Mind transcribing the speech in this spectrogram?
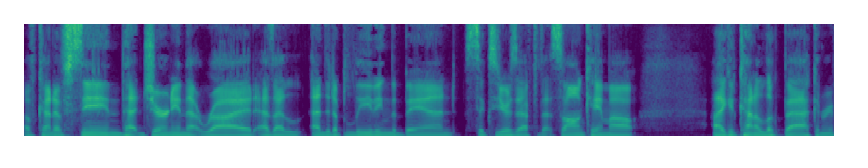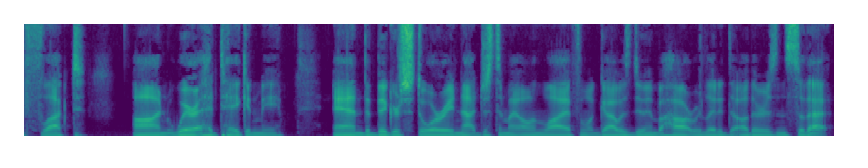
of kind of seeing that journey and that ride as I ended up leaving the band six years after that song came out, I could kind of look back and reflect on where it had taken me and the bigger story, not just in my own life and what God was doing, but how it related to others. And so that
